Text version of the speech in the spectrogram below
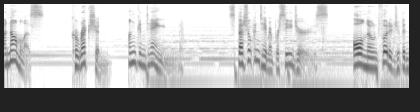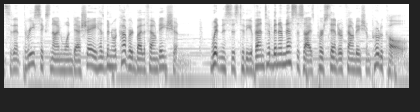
Anomalous. Correction Uncontained. Special Containment Procedures all known footage of Incident 3691-A has been recovered by the Foundation. Witnesses to the event have been amnesticized per standard Foundation protocol.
